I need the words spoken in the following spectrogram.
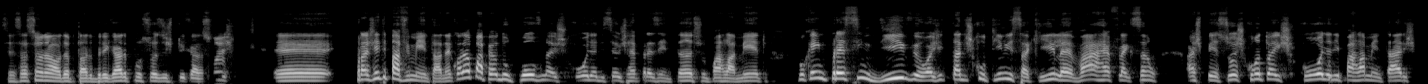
Sensacional, deputado. Obrigado por suas explicações. É, para a gente pavimentar, né? Qual é o papel do povo na escolha de seus representantes no parlamento? Porque é imprescindível a gente estar tá discutindo isso aqui, levar a reflexão às pessoas quanto à escolha de parlamentares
